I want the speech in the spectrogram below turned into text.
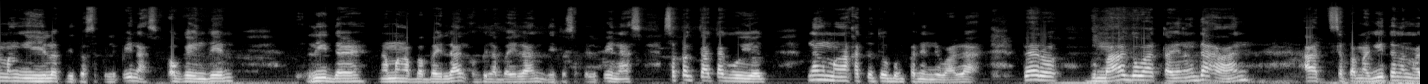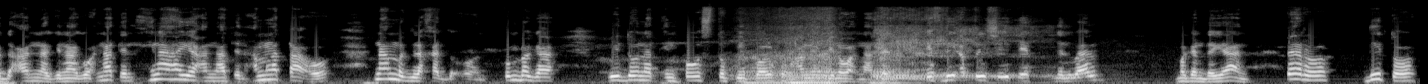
manghihilot dito sa Pilipinas. O gayon din, leader ng mga babaylan o binabaylan dito sa Pilipinas sa pagtataguyod ng mga katutubong paniniwala. Pero gumagawa tayo ng daan at sa pamagitan ng mga daan na ginagawa natin, hinahayaan natin ang mga tao na maglakad doon. Kumbaga, we do not impose to people kung ano yung ginawa natin. If they appreciate it, then well, maganda yan. Pero dito,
